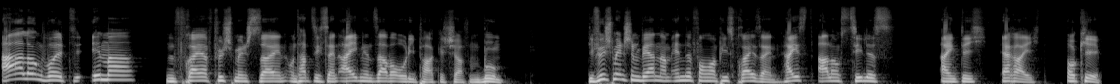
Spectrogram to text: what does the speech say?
Arlong wollte immer ein freier Fischmensch sein und hat sich seinen eigenen Sabaody-Park geschaffen. Boom. Die Fischmenschen werden am Ende von One Piece frei sein. Heißt, Arlongs Ziel ist eigentlich erreicht. Okay.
